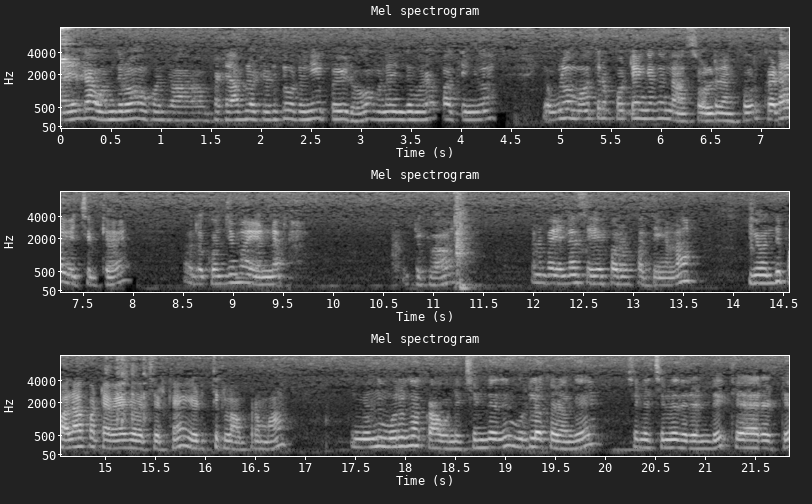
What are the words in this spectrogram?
மைல்டாக வந்துடும் கொஞ்சம் இப்போ டேப்லெட் எடுத்த உடனே போயிடும். ஆனால் இந்த முறை பார்த்தீங்கன்னா எவ்வளோ மாத்திரை போட்டேங்கிறத நான் சொல்கிறேன் இப்போ ஒரு கடாய் வச்சுருக்கேன். அதில் கொஞ்சமாக எண்ணெய் விட்டுக்கலாம் நம்ம என்ன செய்ய போகிறோம் பார்த்தீங்கன்னா இங்கே வந்து பலாக்கொட்டை வேக வச்சுருக்கேன். எடுத்துக்கலாம் அப்புறமா. இங்கே வந்து முருங்கைக்காய் ஒன்று சின்னது உருளைக்கிழங்கு சின்ன சின்னது ரெண்டு கேரட்டு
